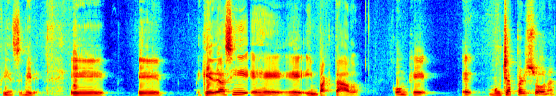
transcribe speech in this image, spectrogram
Fíjense, mire. Eh, eh, quedé así eh, eh, impactado con que eh, muchas personas,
